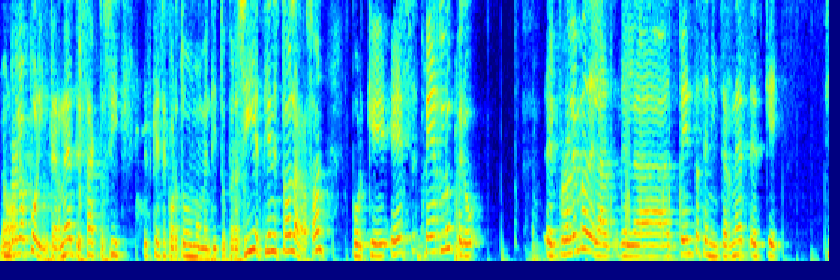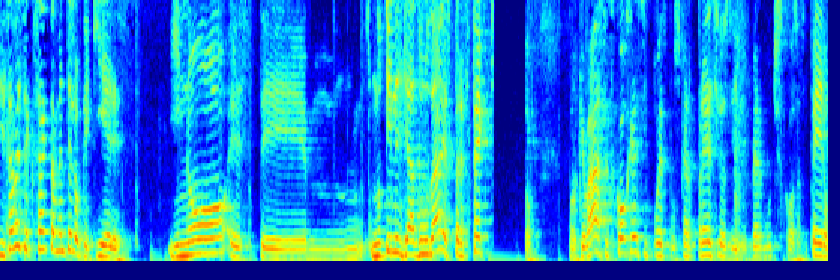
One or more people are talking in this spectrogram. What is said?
Un reloj por internet, exacto, sí. Es que se cortó un momentito, pero sí, tienes toda la razón, porque es verlo, pero el problema de las, de las ventas en internet es que si sabes exactamente lo que quieres y no, este, mm, no tienes ya duda, es perfecto. Porque vas, escoges y puedes buscar precios y ver muchas cosas. Pero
